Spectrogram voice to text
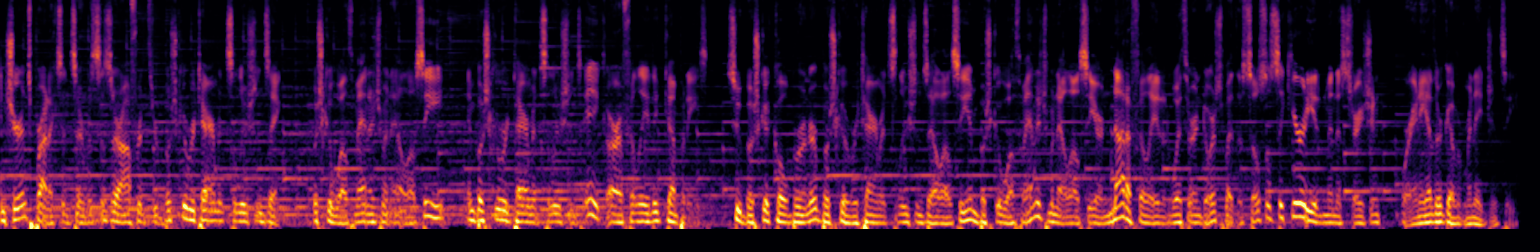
Insurance products and services are offered through Buska Retirement Solutions, Inc. Buska Wealth Management, LLC, and Buska Retirement Solutions, Inc. are affiliated companies. Sue Buska, Cole Bruner, Buska Retirement Solutions LLC, and Buska Wealth Management LLC are not affiliated with or endorsed by the Social Security Administration or any other government agency.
